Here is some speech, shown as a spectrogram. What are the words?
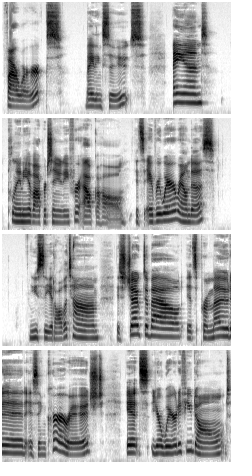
fireworks, bathing suits, and plenty of opportunity for alcohol. It's everywhere around us. You see it all the time. It's joked about, it's promoted, it's encouraged. It's you're weird if you don't,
